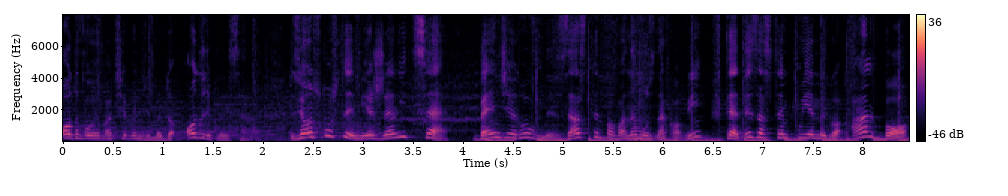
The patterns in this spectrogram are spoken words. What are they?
odwoływać się będziemy do odd replacera. W związku z tym, jeżeli C będzie równy zastępowanemu znakowi, wtedy zastępujemy go albo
